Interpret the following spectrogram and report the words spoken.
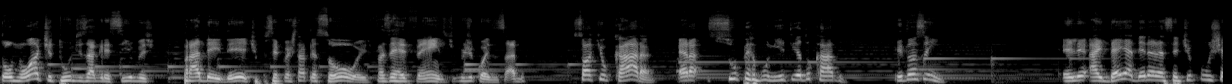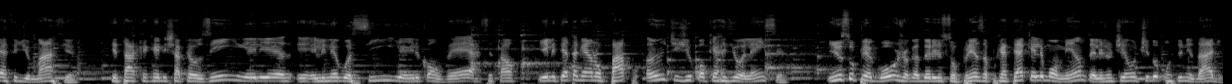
tomou atitudes agressivas pra D&D, tipo, sequestrar pessoas, fazer reféns, esse tipo de coisa, sabe? Só que o cara era super bonito e educado. Então, assim, ele, a ideia dele era ser tipo um chefe de máfia que tá com aquele chapeuzinho, e ele, ele negocia, ele conversa e tal. E ele tenta ganhar no papo antes de qualquer violência. Isso pegou os jogadores de surpresa, porque até aquele momento eles não tinham tido oportunidade.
